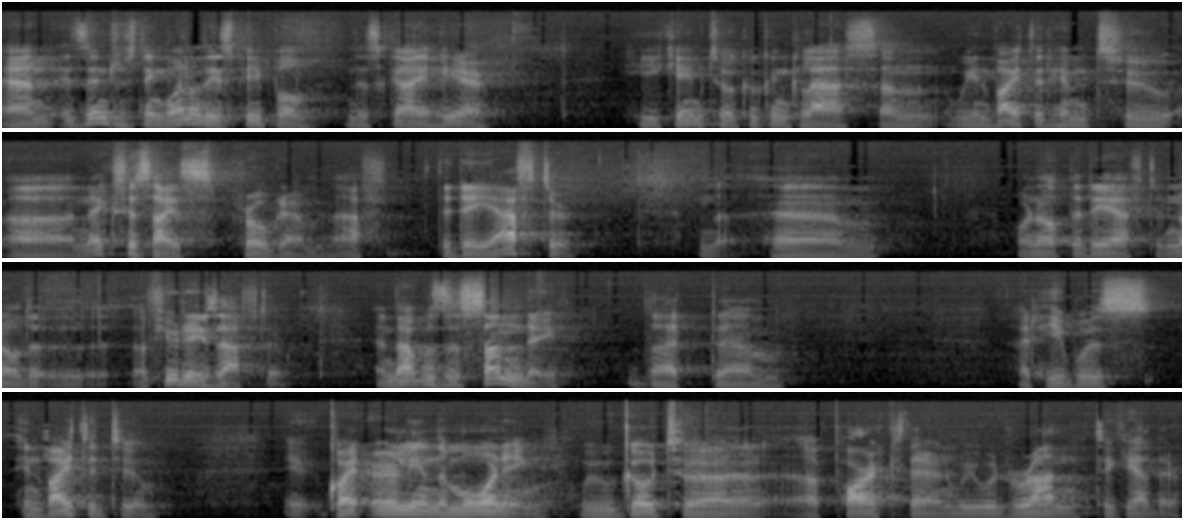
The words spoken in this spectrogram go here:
And it's interesting, one of these people, this guy here, he came to a cooking class and we invited him to uh, an exercise program the day after. Um, or not the day after, no, the, a few days after. And that was a Sunday that, um, that he was invited to. It- quite early in the morning, we would go to a, a park there and we would run together.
